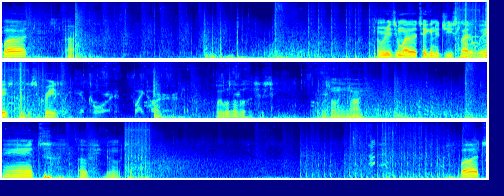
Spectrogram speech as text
What? Alright. The reason why they're taking the G slide away is because it's crazy. Wait, what level is this? It was only 9. It's a few. What?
